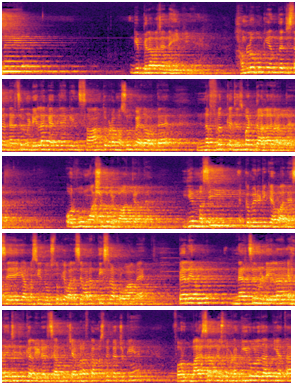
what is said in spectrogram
نے یہ بلا وجہ نہیں کی ہے ہم لوگوں کے اندر جس طرح نرسل منڈیلا کہتے ہیں کہ انسان تو بڑا معصوم پیدا ہوتا ہے، نفرت کا جذبہ ڈالا جاتا ہے اور وہ معاشرے کو برباد کرتا ہے۔ یہ مسیح کمیونٹی کے حوالے سے یا مسیح دوستوں کے حوالے سے ہمارا تیسرا پروگرام ہے۔ پہلے ہم نیلسن منڈیلا، عہد جدید کا لیڈر سیاپور چیمبر آف کامرس میں کر چکے ہیں۔ فاروق مائر صاحب نے اس میں بڑا کی رول ادا کیا تھا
